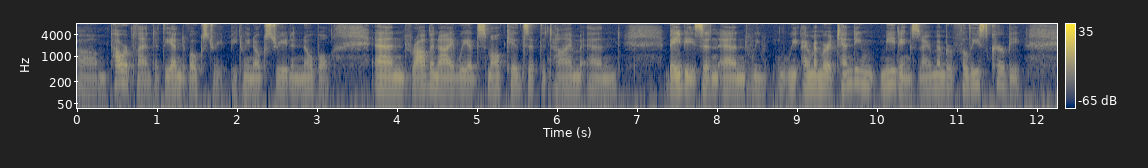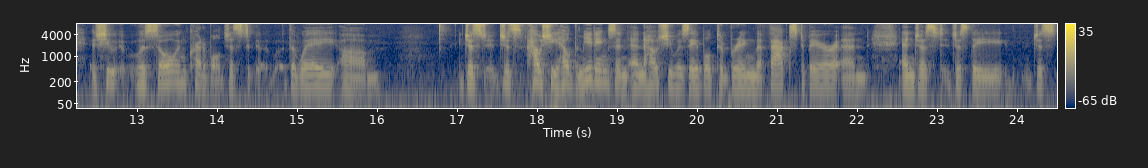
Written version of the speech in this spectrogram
um, power plant at the end of Oak Street, between Oak Street and Noble. And Rob and I, we had small kids at the time and babies, and, and we, we, I remember attending meetings, and I remember Felice Kirby. She was so incredible, just the way. Um, just just how she held the meetings and, and how she was able to bring the facts to bear and and just just the just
